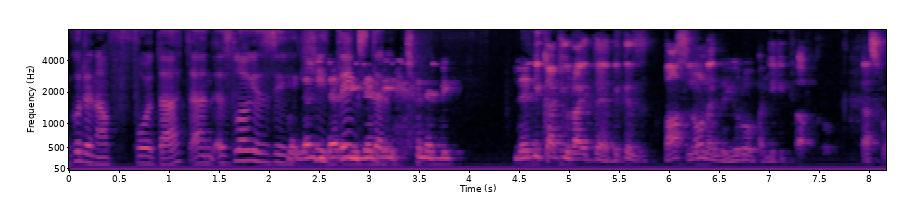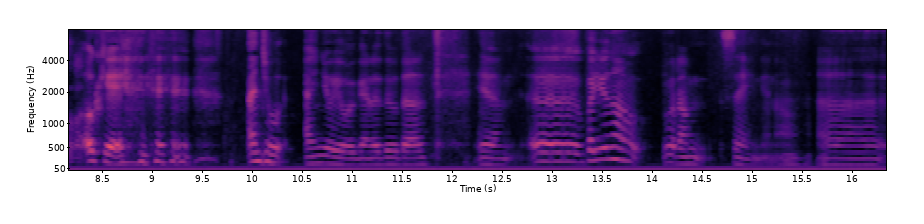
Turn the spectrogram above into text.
good enough for that, and as long as he, well, he thinks me, that. Me, let me let me cut you right there because Barcelona is a Europa League club, bro. That's what. Okay, I knew I knew you were gonna do that yeah. Uh, but you know what i'm saying you know? Uh,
